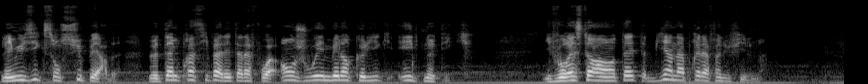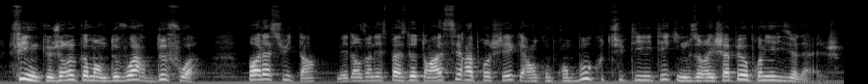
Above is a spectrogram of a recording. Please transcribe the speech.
Les musiques sont superbes, le thème principal est à la fois enjoué, mélancolique et hypnotique. Il vous restera en tête bien après la fin du film. Film que je recommande de voir deux fois. Pas la suite, hein, mais dans un espace de temps assez rapproché car on comprend beaucoup de subtilités qui nous auraient échappé au premier visionnage.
